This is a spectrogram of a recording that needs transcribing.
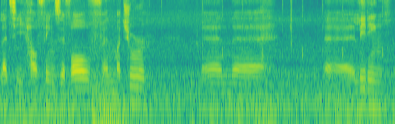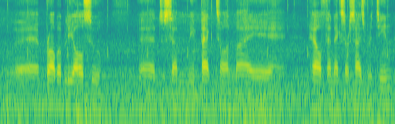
let's see how things evolve and mature and uh, uh, leading uh, probably also uh, to some impact on my health and exercise routine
